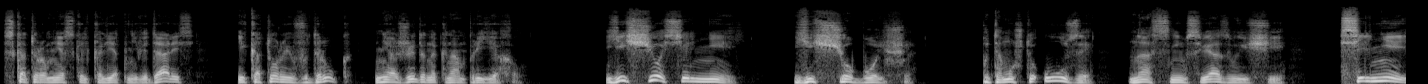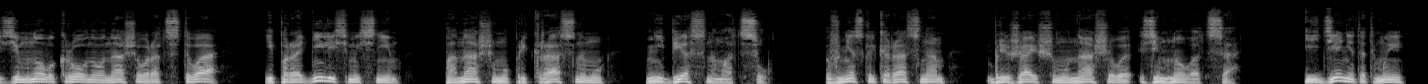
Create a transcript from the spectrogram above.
с которым несколько лет не видались и который вдруг неожиданно к нам приехал. Еще сильней, еще больше, потому что узы, нас с ним связывающие, сильней земного кровного нашего родства, и породнились мы с ним по нашему прекрасному небесному Отцу, в несколько раз нам ближайшему нашего земного Отца. И день этот мы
